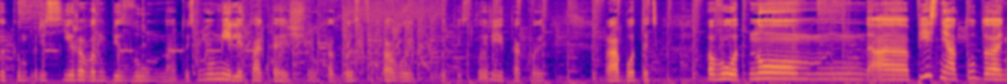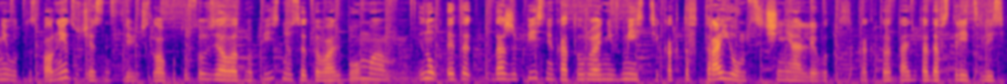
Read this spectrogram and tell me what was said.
закомпрессирован безумно. То есть не умели тогда еще как бы с цифровой какой-то историей такой работать. Вот, но а песни оттуда они вот исполняют, в частности, Вячеслав Бутусов взял одну песню с этого альбома. Ну, это даже песня, которую они вместе как-то втроем сочиняли. Вот как-то они тогда встретились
